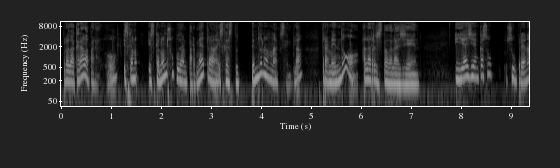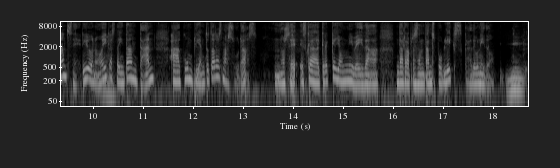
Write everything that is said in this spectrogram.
Però de cara a l'aparador, és, que no, és que no ens ho podem permetre. És que estem donant un exemple tremendo a la resta de la gent. I hi ha gent que s'ho s'ho pren en sèrio, no? I que està intentant uh, complir amb totes les mesures. No sé, és que crec que hi ha un nivell de, dels representants públics que, déu nhi Mm,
